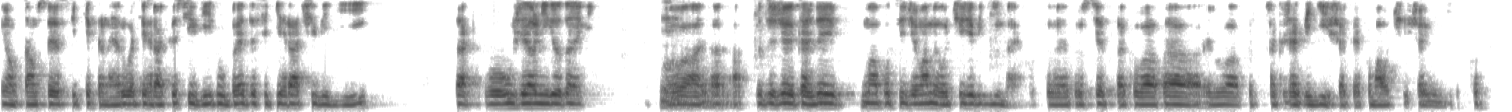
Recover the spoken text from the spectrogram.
jo, tam se, jestli těch trenérů a těch hráčů, jestli ví vůbec, jestli ti hráči vidí, tak bohužel nikdo to neví. No a, a, a, protože každý má pocit, že máme oči, že vidíme. To je prostě taková ta, tak, že vidíš, však jako má oči, však vidí. Jako.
